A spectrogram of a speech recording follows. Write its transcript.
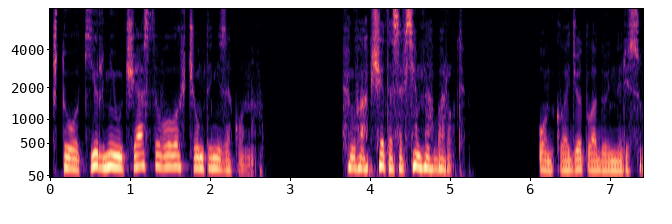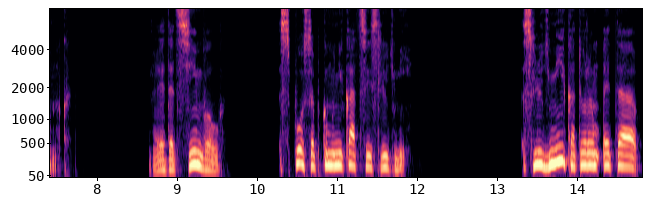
что Кир не участвовала в чем то незаконном. Вообще-то совсем наоборот». Он кладет ладонь на рисунок. «Этот символ — способ коммуникации с людьми. С людьми, которым это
